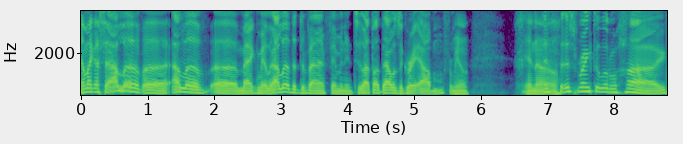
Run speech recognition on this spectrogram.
And like I said, I love uh I love uh Mac Miller. I love the Divine Feminine too. I thought that was a great album from him. And uh It's, it's ranked a little high.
